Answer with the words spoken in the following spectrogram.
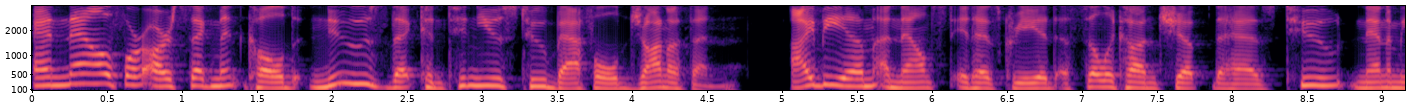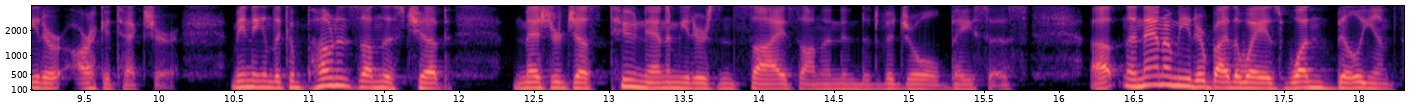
And now for our segment called News That Continues to Baffle Jonathan. IBM announced it has created a silicon chip that has 2 nanometer architecture, meaning the components on this chip measure just 2 nanometers in size on an individual basis. Uh, a nanometer, by the way, is 1 billionth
